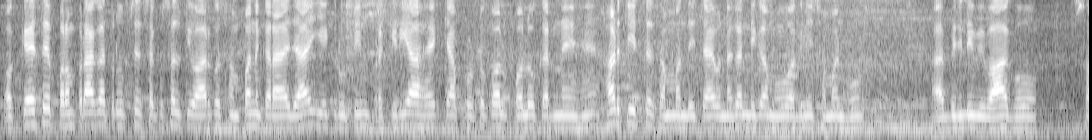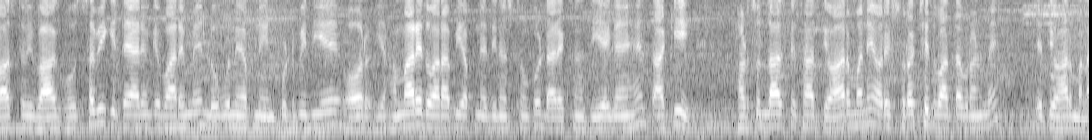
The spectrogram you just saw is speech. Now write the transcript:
और कैसे परंपरागत रूप से सकुशल त्यौहार को संपन्न कराया जाए, ये एक रूटीन प्रक्रिया है। क्या प्रोटोकॉल फॉलो करने हैं? हर चीज़ से संबंधित, चाहे वो नगर निगम हो अग्निशमन हो बिजली विभाग हो, स्वास्थ्य विभाग हो, सभी की तैयारियों के बारे में लोगों ने अपने इनपुट भी दिए और हमारे द्वारा भी अपने अधीनस्थों को डायरेक्शंस दिए गए हैं, ताकि हर्षोल्लास के साथ त्यौहार मने और एक सुरक्षित वातावरण में ये त्यौहार मनाए।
